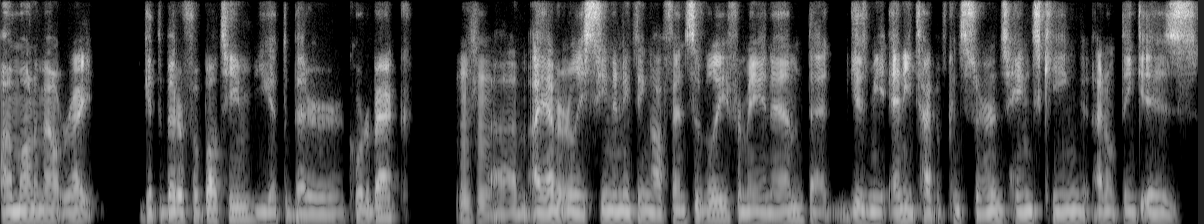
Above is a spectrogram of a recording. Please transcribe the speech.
I'm on them outright. Get the better football team. You get the better quarterback. Mhm. Um, I haven't really seen anything offensively from A and M that gives me any type of concerns. Haynes King, I don't think is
